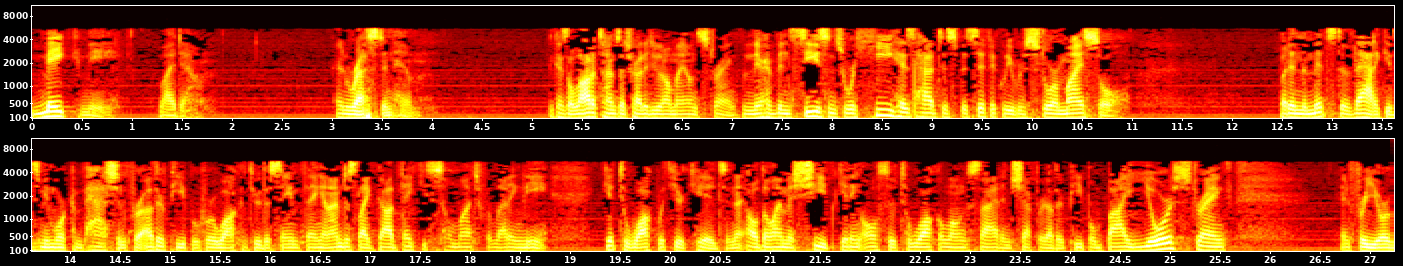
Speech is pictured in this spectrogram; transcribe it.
make me lie down and rest in Him. Because a lot of times I try to do it on my own strength. And there have been seasons where He has had to specifically restore my soul. But in the midst of that, it gives me more compassion for other people who are walking through the same thing. And I'm just like, God, thank you so much for letting me get to walk with your kids. And although I'm a sheep, getting also to walk alongside and shepherd other people by your strength and for your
